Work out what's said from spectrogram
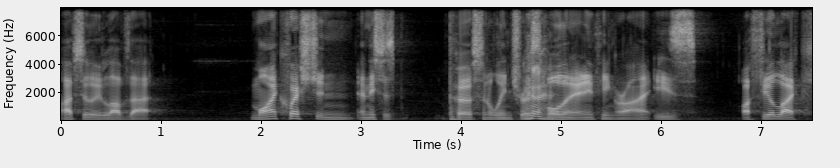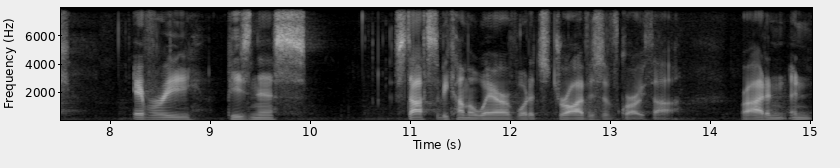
I absolutely love that. My question, and this is personal interest more than anything, right, is I feel like every business starts to become aware of what its drivers of growth are, right? And and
